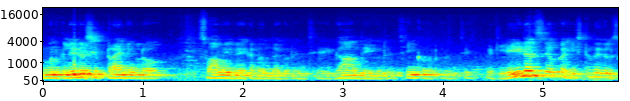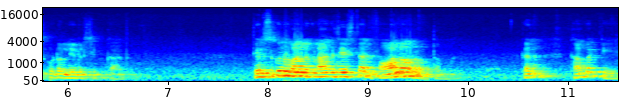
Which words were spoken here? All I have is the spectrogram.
మనకి లీడర్షిప్ ట్రైనింగ్లో స్వామి వివేకానంద గురించి గాంధీ గురించి ఇంకొకరి గురించి. లీడర్స్ యొక్క హిస్టరీ తెలుసుకోవడం లీడర్షిప్ కాదు. తెలుసుకుని వాళ్ళకి లాగా చేస్తే అది ఫాలోవర్ అవుతాం మనం. కదా? కాబట్టి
